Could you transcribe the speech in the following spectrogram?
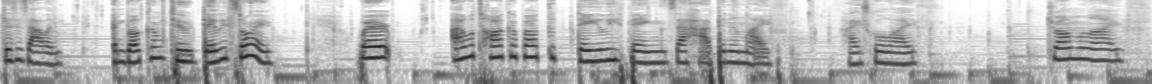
this is Alan, and welcome to Daily Story, where I will talk about the daily things that happen in life high school life, drama life,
